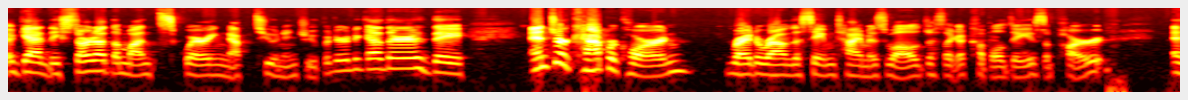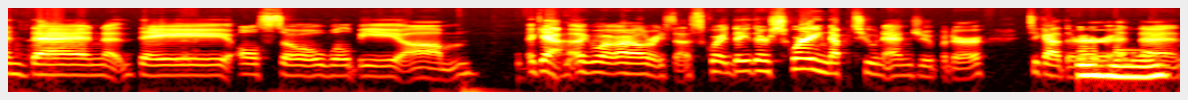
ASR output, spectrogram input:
again they start out the month squaring Neptune and Jupiter together. They enter Capricorn right around the same time as well, just like a couple days apart. And then they also will be um again, I, I already said square. They they're squaring Neptune and Jupiter together, Mhm. and then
